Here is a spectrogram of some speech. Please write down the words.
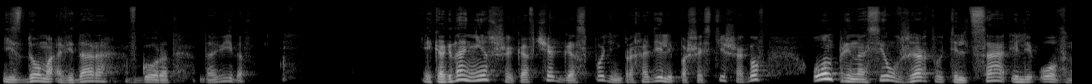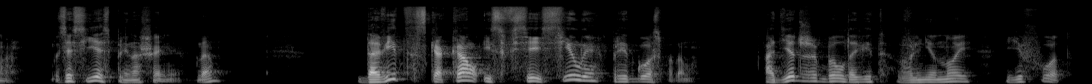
из дома Авидара в город Давидов. И когда несшие ковчег Господень проходили по шести шагов, он приносил в жертву тельца или овна. Здесь есть приношение, да? Давид скакал из всей силы пред Господом. Одет же был Давид в льняной ефод.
